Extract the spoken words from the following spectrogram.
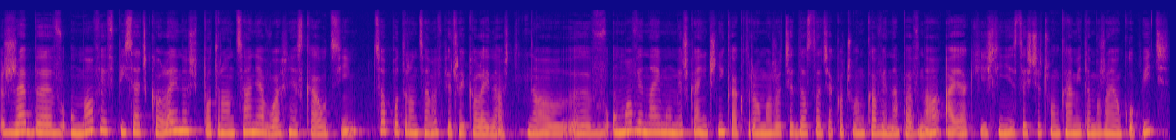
żeby w umowie wpisać kolejność potrącania właśnie z kaucji. Co potrącamy w pierwszej kolejności? No, w umowie najmu mieszkanicznika, którą możecie dostać jako członkowie na pewno, a jak jeśli nie jesteście członkami, to można ją kupić.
